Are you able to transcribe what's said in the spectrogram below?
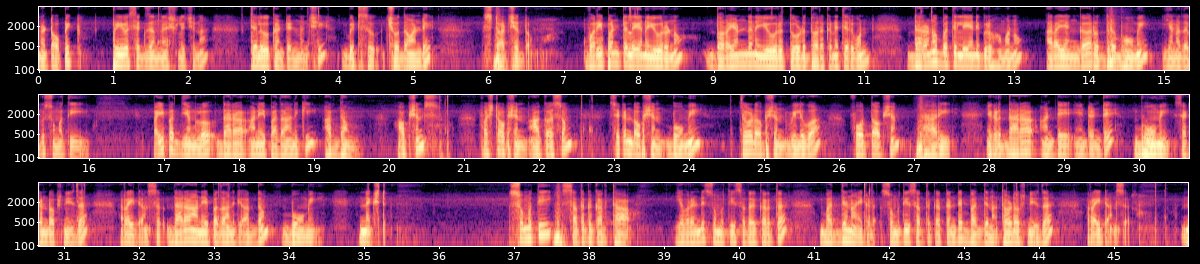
మన topic previous ఎగ్జామినేషన్లు ఇచ్చిన తెలుగు కంటెంట్ నుంచి బిట్స్ చూద్దామండి. స్టార్ట్ చేద్దాం. వరి పంట లేని యూరును దొరయండని యూరు తోడు దొరకని తెరువున్ ధరణు బతి లేని గృహమును అరయంగా రుద్రభూమి ఎనదగు సుమతి. పై పద్యంలో ధర అనే పదానికి అర్థం. ఆప్షన్స్? ఫస్ట్ ఆప్షన్ ఆకాశం సెకండ్ ఆప్షన్ భూమి థర్డ్ ఆప్షన్ విలువ ఫోర్త్ ఆప్షన్ దారి. ఇక్కడ ధర అంటే ఏంటంటే భూమి. Second option is the right answer ధర అనే పదానికి అర్థం భూమి. నెక్స్ట్ సుమతి శతకకర్త. ఎవరండి? సుమతి శతకకర్త బద్దెన ఇక్కడ సుమతి శతకర్త అంటే Baddena third option is the right answer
